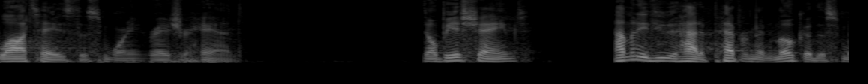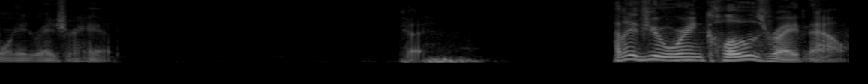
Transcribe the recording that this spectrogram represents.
lattes this morning? Raise your hand. Don't be ashamed. How many of you had a peppermint mocha this morning? Raise your hand. Okay. How many of you are wearing clothes right now?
